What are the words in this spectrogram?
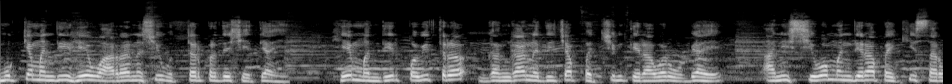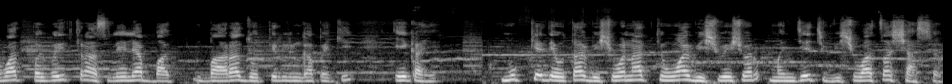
मुख्य मंदिर हे वाराणसी उत्तर प्रदेश येथे आहे. हे मंदिर पवित्र गंगा नदीच्या पश्चिम तीरावर उभे आहे आणि शिवमंदिरापैकी सर्वात पवित्र असलेल्या बा बारा ज्योतिर्लिंगापैकी एक आहे. मुख्य देवता विश्वनाथ किंवा विश्वेश्वर म्हणजेच विश्वाचा शासक.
